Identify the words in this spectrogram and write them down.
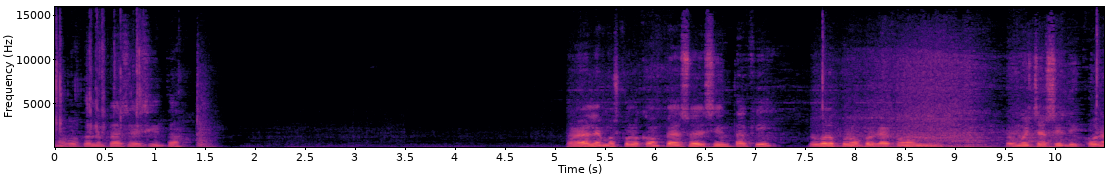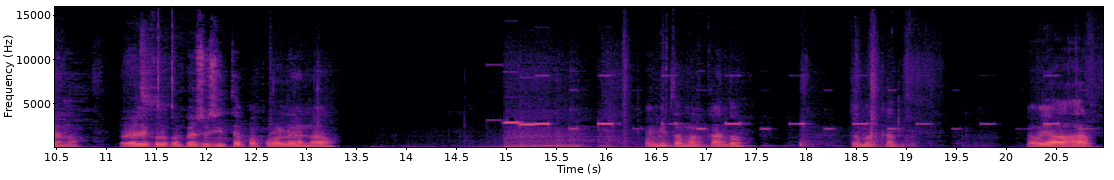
Vamos a colocarle un pedazo de cinta. Ahora le hemos colocado un pedazo de cinta aquí. Luego lo podemos pegar con... Podemos echar silicona, ¿no? Ahora le coloco un pedazo de cinta para probarlo de nuevo. Ahí me está marcando. Está marcando. La voy a bajar.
